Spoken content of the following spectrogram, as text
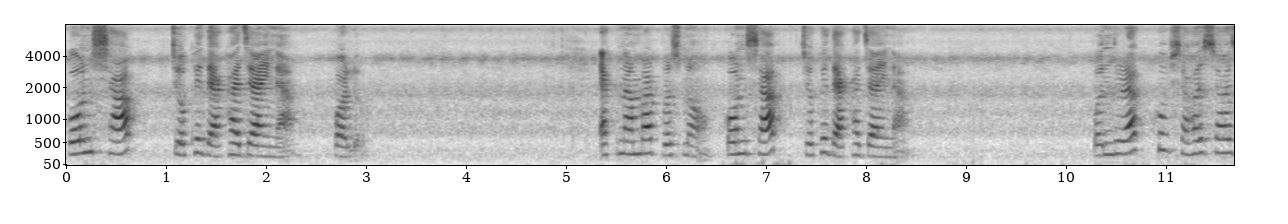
কোন সাপ চোখে দেখা যায় না? বলো। এক নাম্বার প্রশ্ন, কোন সাপ চোখে দেখা যায় না? বন্ধুরা, খুব সহজ সহজ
